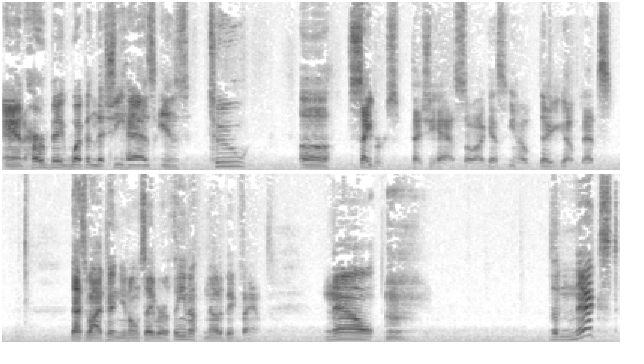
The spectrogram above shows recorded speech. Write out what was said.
and her big weapon that she has is two uh, sabers that she has. So I guess you know there you go. That's that's my opinion on Saber Athena. Not a big fan. Now, the next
